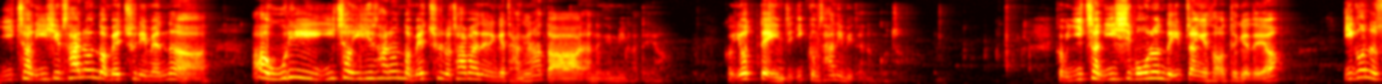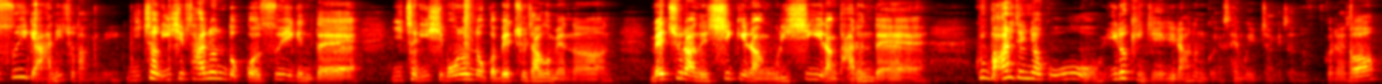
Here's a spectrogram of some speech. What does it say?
2024년도 매출이면은, 아, 우리 2024년도 매출로 잡아야 되는 게 당연하다라는 의미가 돼요. 그 요때 이제 입금 산입이 되는 거죠. 그럼 2025년도 입장에서 어떻게 돼요? 이거는 수익이 아니죠, 당연히. 2024년도 거 수익인데 2025년도 거 매출 잡으면은 매출하는 시기랑 우리 시기랑 다른데 그 말이 되냐고 이렇게 이제 얘기를 하는 거예요, 세무 입장에서는. 그래서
